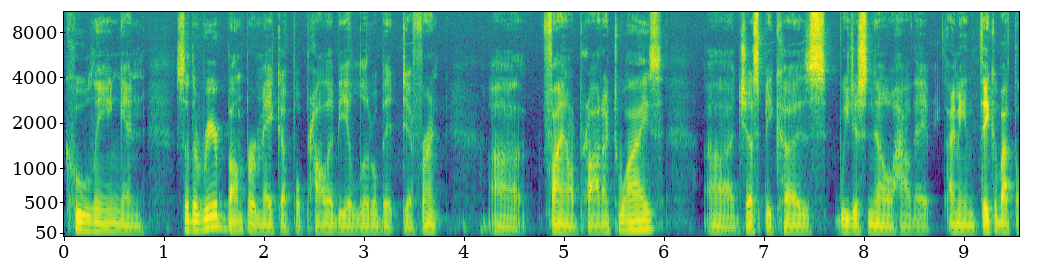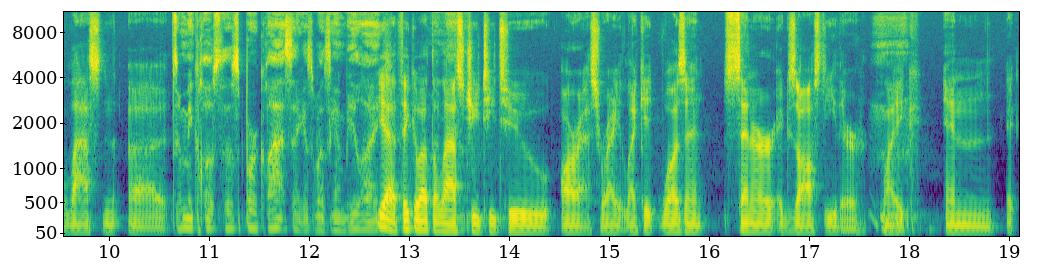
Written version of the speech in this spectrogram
cooling, and so the rear bumper makeup will probably be a little bit different, uh, final product wise. Uh, just because we just know how they. I mean, think about the last uh, It's gonna be close to the Sport Classic. Is what it's gonna be like. yeah, think about the last GT2 RS, right? Like it wasn't center exhaust either. Like, and it,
